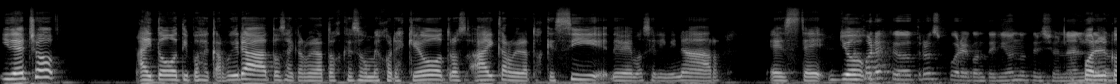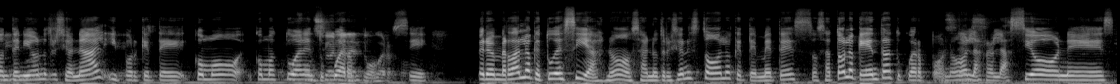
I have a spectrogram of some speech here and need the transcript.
Y de hecho, hay todo tipo de carbohidratos, hay carbohidratos que son mejores que otros, hay carbohidratos que sí debemos eliminar. Este, yo, Mejores que otros por el contenido nutricional. por el contenido mismo. nutricional y porque te cómo, cómo actúan en tu, funcionan en cuerpo. tu cuerpo. Sí. Pero en verdad lo que tú decías, ¿no? O sea, nutrición es todo lo que te metes, o sea, todo lo que entra a tu cuerpo, ¿no? Las relaciones,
